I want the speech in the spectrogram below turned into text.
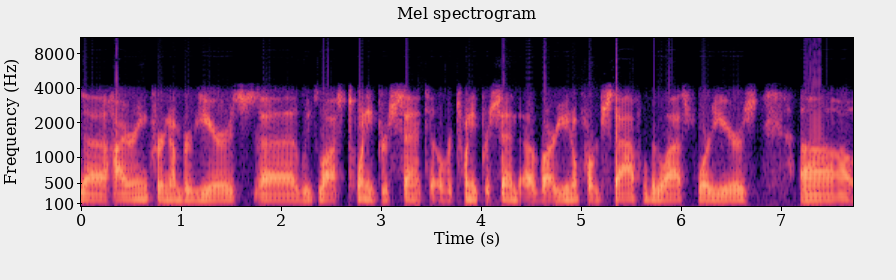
uh, hiring for a number of years. Uh, we've lost twenty percent, over twenty percent of our uniform staff over the last four years. Uh,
